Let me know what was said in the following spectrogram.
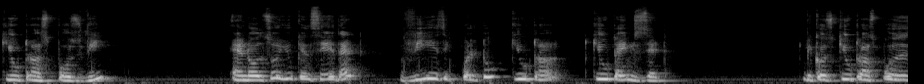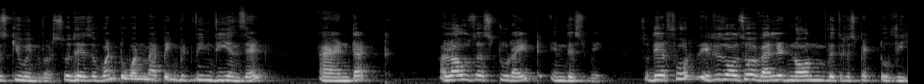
q transpose v and also you can say that v is equal to q, q times z because q transpose is q inverse. So there is a one-to-one -one mapping between v and z and that allows us to write in this way. So therefore it is also a valid norm with respect to v.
